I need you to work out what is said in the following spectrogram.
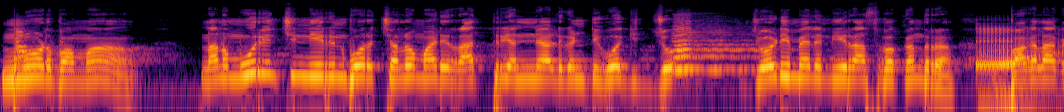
ನೋಡು ಬಾಮ್ಮ ನಾನು ಮೂರು ಇಂಚಿನ ನೀರಿನ ಬೋರ್ ಚಲೋ ಮಾಡಿ ರಾತ್ರಿ ಹನ್ನೆರಡು ಗಂಟೆಗೆ ಹೋಗಿ ಜೋ, ಜೋಡಿ ಮೇಲೆ ನೀರು ಹಾಸ್ಬೇಕಂದ್ರೆ ಬಗಲಾಗ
